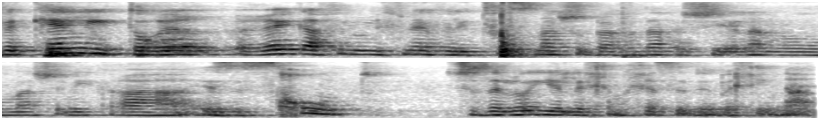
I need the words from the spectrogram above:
וכן להתעורר רגע אפילו לפני ולתפוס משהו בעבודה ושיהיה לנו מה שנקרא איזה זכות, שזה לא יהיה לחם חסד ובחינם.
